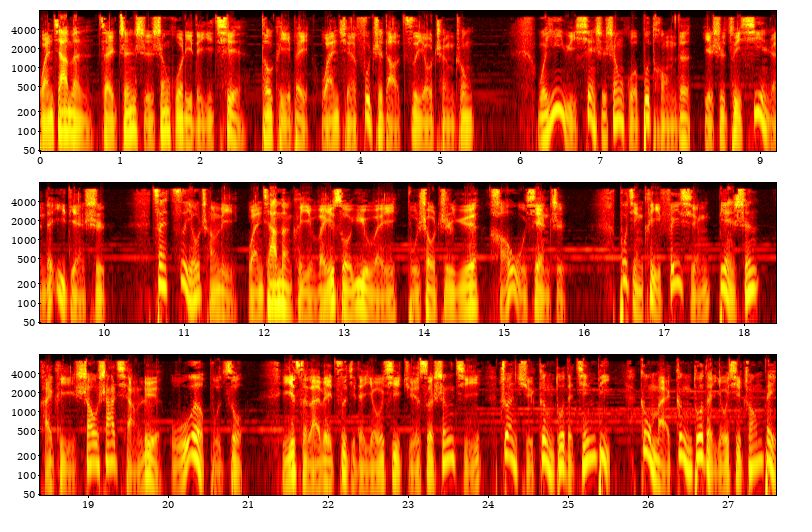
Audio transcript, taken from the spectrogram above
玩家们在真实生活里的一切都可以被完全复制到自由城中。唯一与现实生活不同的，也是最吸引人的一点是，在自由城里，玩家们可以为所欲为，不受制约，毫无限制，不仅可以飞行变身，还可以烧杀抢掠，无恶不作，以此来为自己的游戏角色升级，赚取更多的金币，购买更多的游戏装备，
